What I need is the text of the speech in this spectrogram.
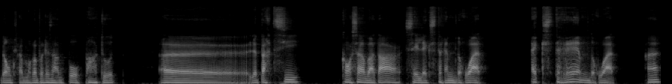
Donc, ça ne me représente pas, pas le parti conservateur, c'est l'extrême droite. Extrême droite. Hein?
